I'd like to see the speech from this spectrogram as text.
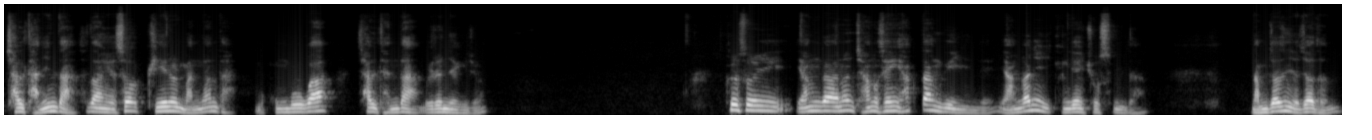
잘 다닌다. 서당에서 귀인을 만난다. 뭐 공부가 잘 된다. 뭐 이런 얘기죠. 그래서 이 양간은 장생이 학당귀인인데 양간이 굉장히 좋습니다. 남자든 여자든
